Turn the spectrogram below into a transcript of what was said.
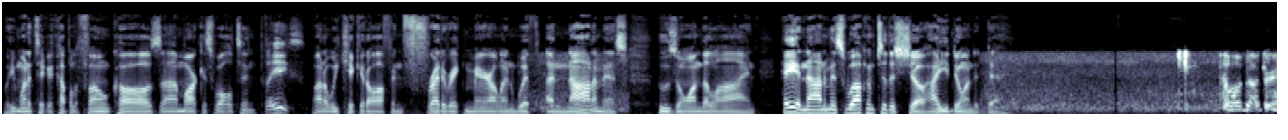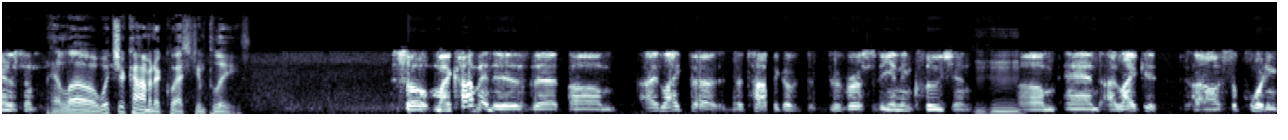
Well, you want to take a couple of phone calls, uh, Marcus Walton? Please. Why don't we kick it off in Frederick, Maryland, with Anonymous, who's on the line. Hey, Anonymous, welcome to the show. How you doing today? Hello, Dr. Anderson. Hello. What's your comment or question, please? So my comment is that um, I like the the topic of diversity and inclusion, Mm-hmm. um, and I like it uh, supporting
